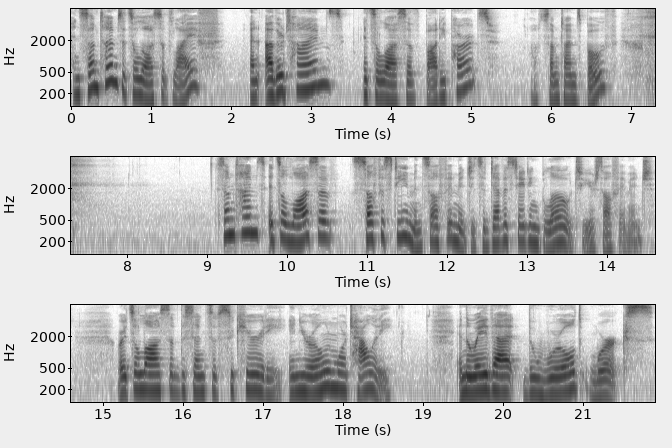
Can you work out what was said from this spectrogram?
And sometimes it's a loss of life, and other times it's a loss of body parts, uh, sometimes both. Sometimes it's a loss of self esteem and self image. It's a devastating blow to your self image. Or it's a loss of the sense of security in your own mortality. In the way that the world works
